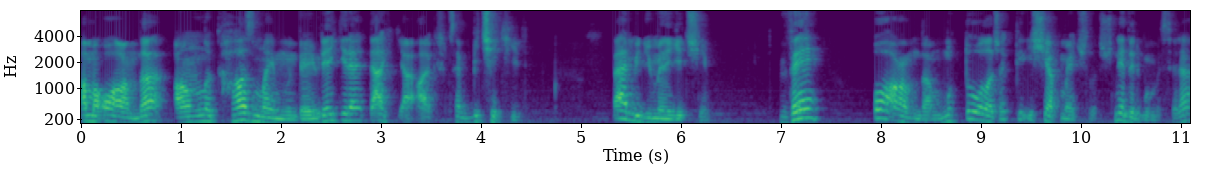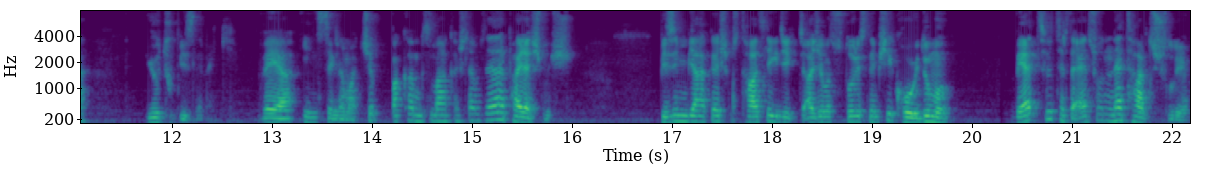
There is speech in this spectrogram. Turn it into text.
Ama o anda anlık haz maymunu devreye girer. Der ki ya arkadaşım sen bir çekil. Ben bir düğmeye geçeyim. Ve o anda mutlu olacak bir iş yapmaya çalış. Nedir bu mesela? YouTube izlemek. Veya Instagram açıp bakalım bizim arkadaşlarımız neler paylaşmış. Bizim bir arkadaşımız tatile gidecekti. Acaba storiesine bir şey koydu mu? Veya Twitter'da en son ne tartışılıyor?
